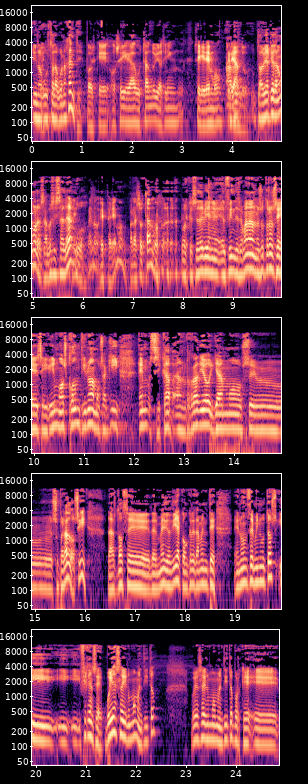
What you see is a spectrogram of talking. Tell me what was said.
y nos gusta la buena gente. Pues que os siga gustando y así seguiremos creando. Ver, todavía quedan horas, a ver si sale algo. Sí, bueno, esperemos, para eso estamos. Pues que se dé bien el fin de semana. Nosotros eh, seguimos, continuamos aquí en SICAP en Radio. Ya hemos eh, superado, sí, las 12 del mediodía, concretamente en 11 minutos. Y, y, y fíjense, voy a salir un momentito. Voy a salir un momentito porque eh,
